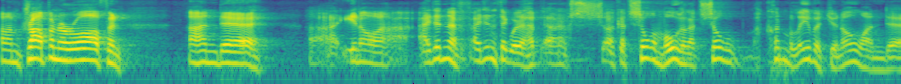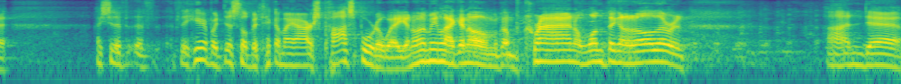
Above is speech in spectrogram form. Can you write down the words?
And I'm dropping her off and, and uh, uh, you know, I, I, didn't have, I didn't think what I, had, I got so emotional. I got so, I couldn't believe it, you know. And uh, I said, if, if, if, they hear about this, they'll be taking my Irish passport away. You know what I mean? Like, you know, I'm, I'm crying on one thing and another. And, and uh,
